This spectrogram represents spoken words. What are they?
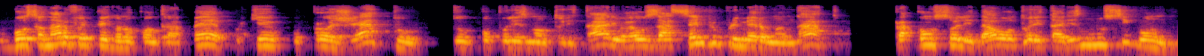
o Bolsonaro foi pego no contrapé porque o projeto do populismo autoritário é usar sempre o primeiro mandato para consolidar o autoritarismo no segundo.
